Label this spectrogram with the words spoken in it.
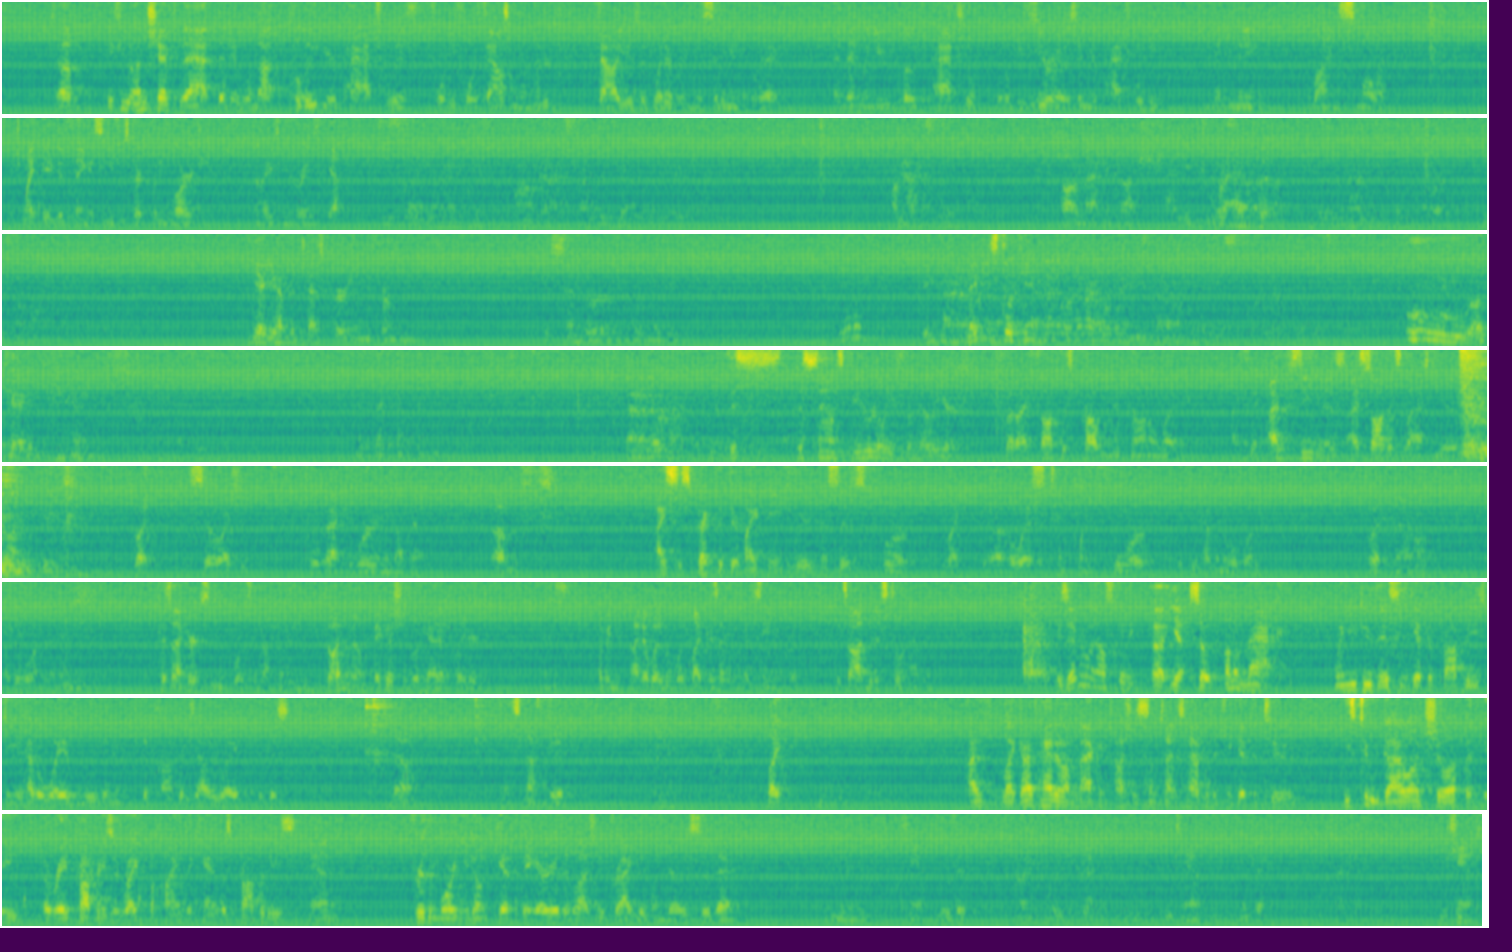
Um, if you uncheck that, then it will not pollute your patch with 44,100 values of whatever is sitting in the array. And then when you load the patch, it'll be zeros, and your patch will be many, many lines smaller, might be a good thing as soon as you start putting large values in the arrays. Yeah. Just like, uh, on Max, do you get the on a Macintosh, how do you drag the? Yeah, you have the test version from December, or maybe. Really? Maybe- Maybe you still can. Ooh, okay. This, this sounds eerily familiar, but I thought this problem had gone away. I think, I've seen this, I saw this last year. But, so I should go back to worrying about that. Um, I suspect that there might be weirdnesses for like uh, OS 10.4 if you have an old one, but no, otherwise, and, because I heard some reports about that. So I don't know, maybe I should look at it later. It's- I mean, I know what it'll look like because I think I've seen it, but it's odd that it's still happening. Is everyone else getting, uh, yeah, so on a Mac, when you do this and get the properties, do you have a way of moving the properties out of the way? Because, no, that's not good. Like, I've, like I've had it on Macintosh, It sometimes happens that you get the two, these two dialogues show up and the array properties are right behind the canvas properties, and furthermore, you don't get the area that allows you to drag the windows so that you can't move it. You can, okay. You can't.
